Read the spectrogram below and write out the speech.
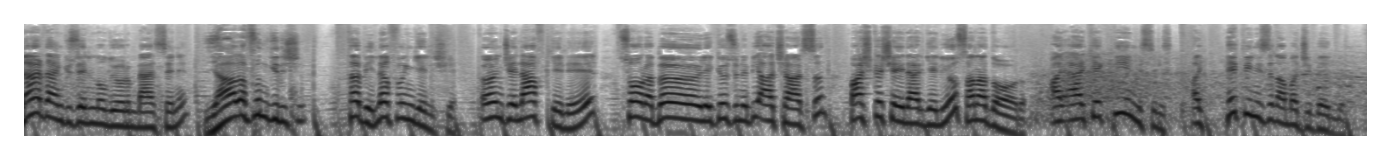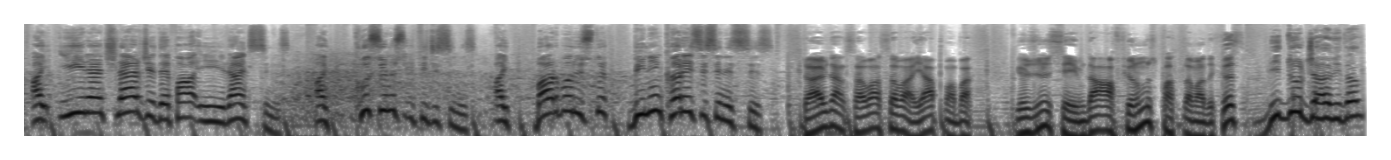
Nereden güzelin oluyorum ben senin? Ya lafın girişi. Tabi lafın gelişi. Önce laf gelir sonra böyle gözünü bir açarsın başka şeyler geliyor sana doğru. Ay erkek değil misiniz? Ay hepinizin amacı belli. Ay iğrençlerce defa iğrençsiniz. Ay kusunuz iticisiniz. Ay barbar üstü binin karesisiniz siz. Cavidan sabah sabah yapma bak. Gözünü seveyim daha afyonumuz patlamadı kız. Bir dur Cavidan.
